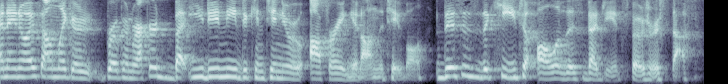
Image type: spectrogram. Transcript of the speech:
And I know I sound like a broken record, but you do need to continue offering it on the table. This is the key to all of this veggie exposure stuff.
